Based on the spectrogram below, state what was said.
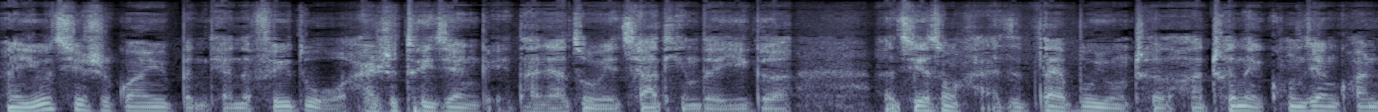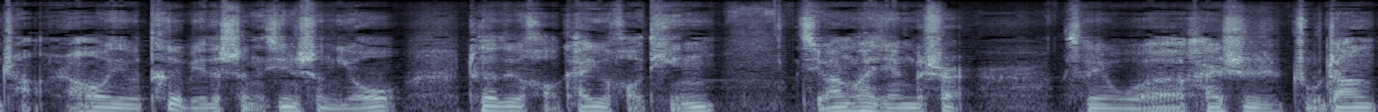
呃，尤其是关于本田的飞度，我还是推荐给大家作为家庭的一个呃接送孩子代步用车的话，车内空间宽敞，然后又特别的省心省油，车子又好开又好停，几万块钱个事儿，所以我还是主张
